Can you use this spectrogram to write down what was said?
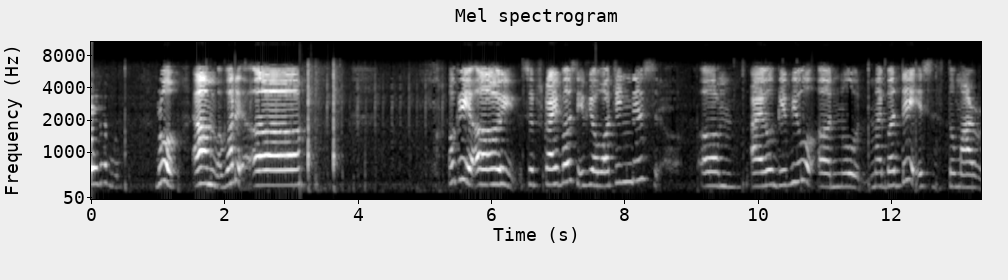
anti-Muslim? Bro, um, what? Uh. Okay, uh, subscribers, if you're watching this, um, I will give you a note. My birthday is tomorrow.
